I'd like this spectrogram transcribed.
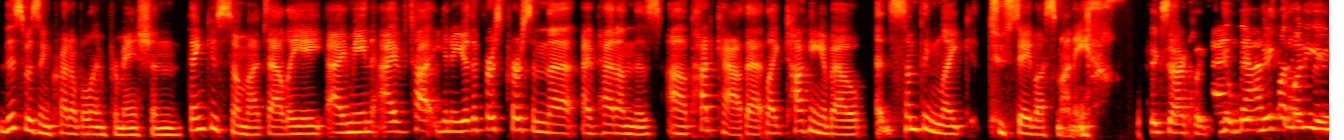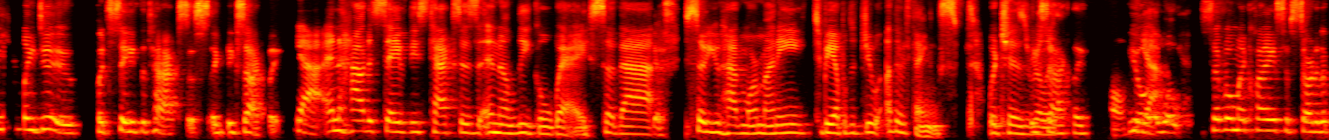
this was incredible information. Thank you so much, Sally. I mean, I've taught, you know, you're the first person that I've had on this uh, podcast that like talking about something like to save us money. Exactly. You make the money you usually do, but save the taxes. Exactly. Yeah. And how to save these taxes in a legal way so that yes. so you have more money to be able to do other things, which is really exactly. You know, yeah. well, several of my clients have started up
